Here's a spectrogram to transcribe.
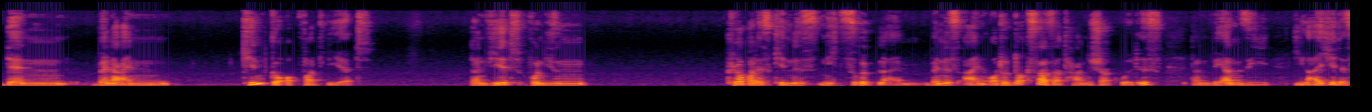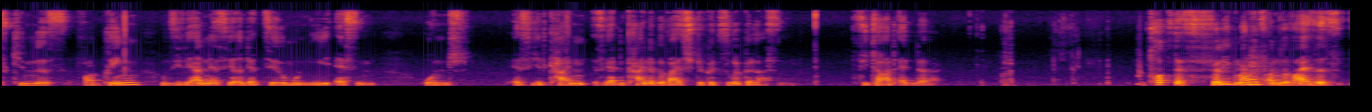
denn wenn ein Kind geopfert wird, dann wird von diesem Körper des Kindes nichts zurückbleiben. Wenn es ein orthodoxer satanischer Kult ist, dann werden sie die Leiche des Kindes verbringen und sie werden es während der Zeremonie essen. Und es, wird kein, es werden keine Beweisstücke zurückgelassen. Zitat Ende. Trotz des völlig Mangels an Beweises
